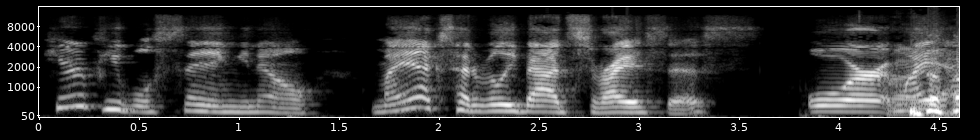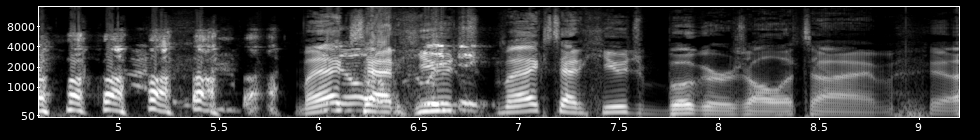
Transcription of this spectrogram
hear people saying you know my ex had really bad psoriasis or my Right. ex My ex know, had huge. big- My ex had huge boogers all the time. Yeah.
